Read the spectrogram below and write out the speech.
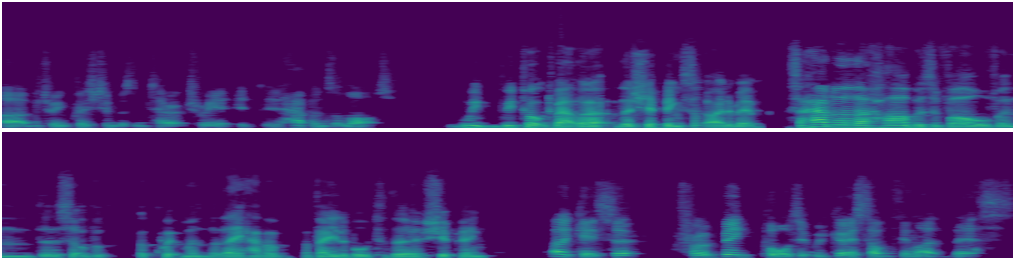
uh, between Christian Muslim territory. It, it, happens a lot. We we talked about the, the shipping side a bit. So how do the harbours evolve and the sort of equipment that they have available to the shipping? Okay, so for a big port, it would go something like this:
